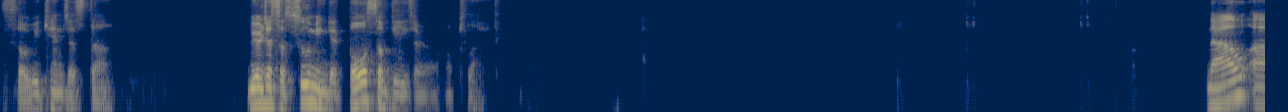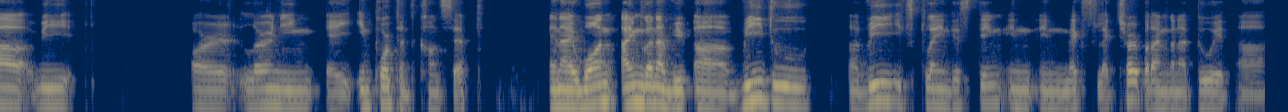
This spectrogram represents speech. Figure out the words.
So we can just, uh, we are just assuming that both of these are applied. Now uh, we are learning a important concept, and I want I'm gonna re, uh, redo uh, re-explain this thing in in next lecture, but I'm gonna do it uh,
